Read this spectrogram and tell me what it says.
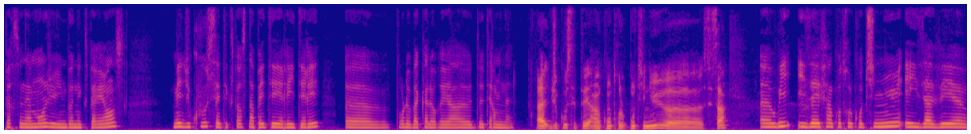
Personnellement, j'ai eu une bonne expérience. Mais du coup, cette expérience n'a pas été réitérée euh, pour le baccalauréat euh, de terminale. Ah, du coup, c'était un contrôle continu, euh, c'est ça? Euh, oui, ils avaient fait un contrôle continu et ils avaient, euh,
